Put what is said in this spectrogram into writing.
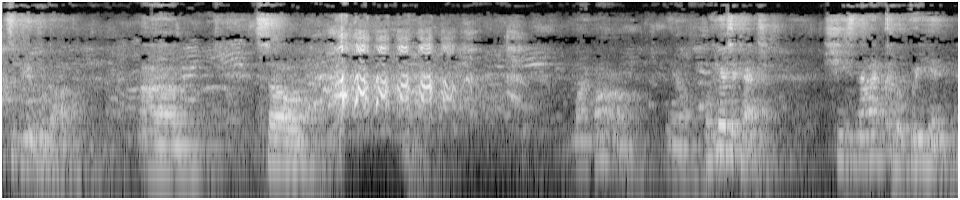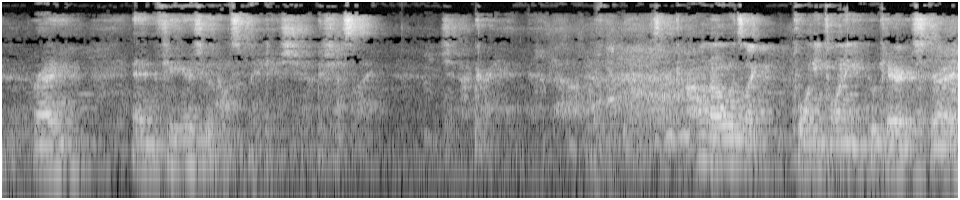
It's a beautiful dog. Um, so my mom, you know, well here's a catch. She's not Korean, right? And a few years ago that was a big issue because she was like, she's not Korean. And, um, it's like, I don't know, it's like 2020, who cares, right?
